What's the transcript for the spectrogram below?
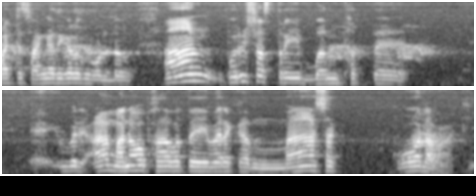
മറ്റ് സംഗതികളും കൊണ്ട് ആൺ പുരുഷ സ്ത്രീ ബന്ധത്തെ ഇവർ ആ മനോഭാവത്തെ ഇവരൊക്കെ നാശകോലമാക്കി.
